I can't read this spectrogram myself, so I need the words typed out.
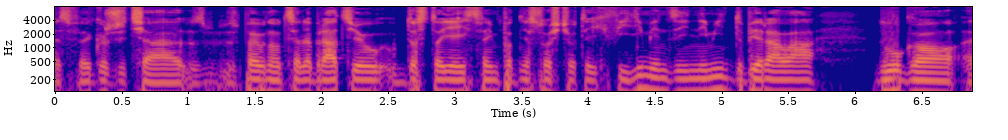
e, swojego życia z, z pełną celebracją, dostojeństwem i podniosłością tej chwili, między innymi dobierała długo e,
